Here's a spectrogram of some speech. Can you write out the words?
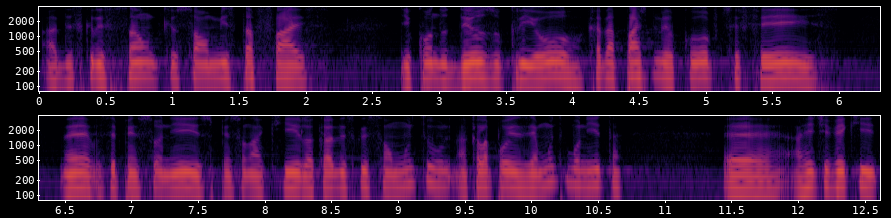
a descrição que o salmista faz de quando Deus o criou, cada parte do meu corpo que você fez, né, você pensou nisso, pensou naquilo, aquela descrição muito, aquela poesia muito bonita, é, a gente vê que,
